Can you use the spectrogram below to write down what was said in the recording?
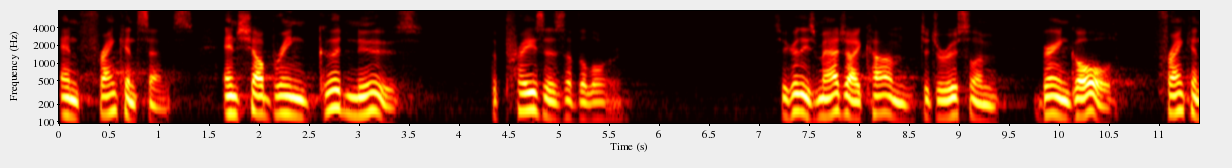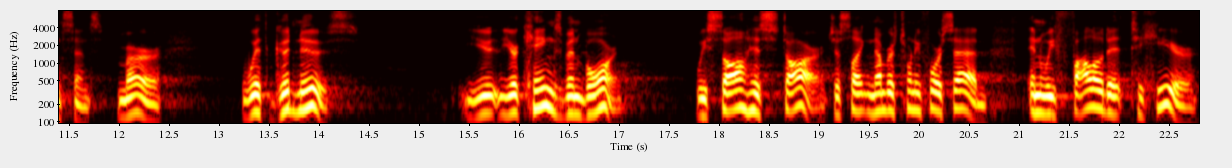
and frankincense, and shall bring good news, the praises of the Lord. So here these magi come to Jerusalem bearing gold, frankincense, myrrh, with good news. You, your king's been born. We saw his star, just like Numbers 24 said, and we followed it to here.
